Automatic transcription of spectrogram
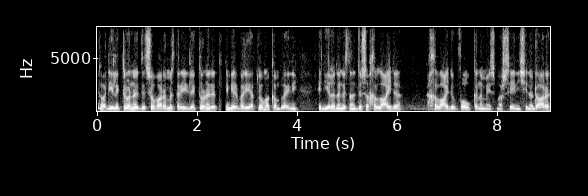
waar die elektrone dit so warm is dat die elektrone dit nie meer by die atome kan bly nie. En die hele ding is dan dis 'n gelaaide gelaaide wolk kan 'n mens maar sê. En as jy nou daar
